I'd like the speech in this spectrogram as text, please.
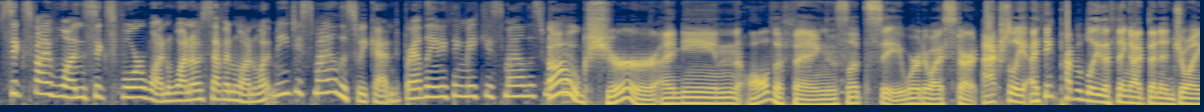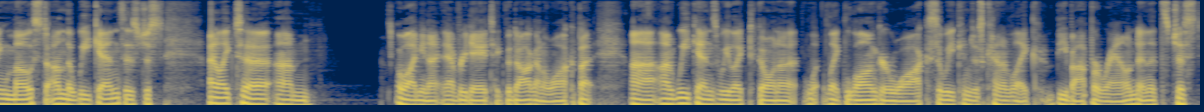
651 641 1071. What made you smile this weekend? Bradley, anything make you smile this weekend? Oh, sure. I mean, all the things. Let's see. Where do I start? Actually, I think probably the thing I've been enjoying most on the weekends is just I like to um well, I mean, I, every day I take the dog on a walk, but uh, on weekends we like to go on a like longer walk so we can just kind of like bebop around. And it's just,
